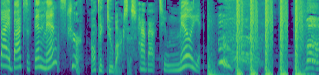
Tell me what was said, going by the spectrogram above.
Buy a box of Thin Mints? Sure, I'll take two boxes. How about two million? Mom!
